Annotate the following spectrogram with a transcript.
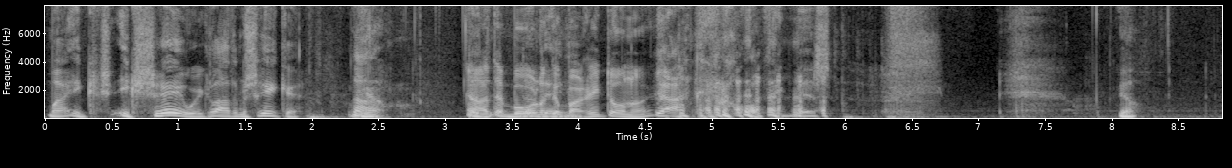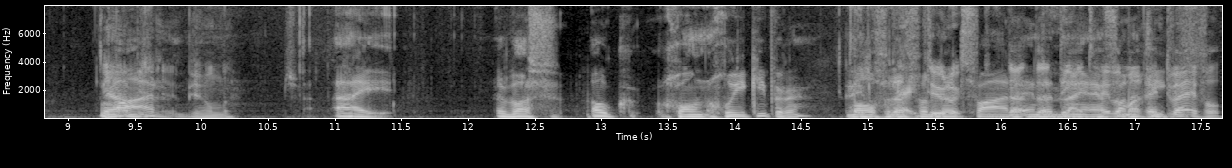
maar ik, ik schreeuw, ik laat hem schrikken. Nou, Ja. Ja, het een behoorlijke bariton hoor. ja, dat geloof ik best. Ja. Ja, Maar- bij- bijzonder. Hij was ook gewoon een goede keeper, hè? Behalve dat Nee, van dat zware dat, en dat dat dingen lijkt helemaal geen twijfel.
